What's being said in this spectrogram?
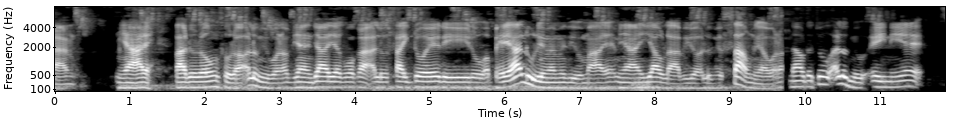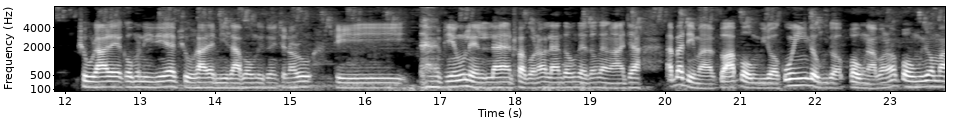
တာ များတယ်ဘာလို့လဲဆိုတော့အဲ့လိုမျိုးပေါ့နော်ပြန်ကြရက်ကွက်ကအဲ့လို site တွဲတွေတို့အဘယ်ကလူတွေမှမသိဘူးမာရဲ့အများကြီးရောက်လာပြီးတော့အဲ့လိုမျိုးစောင့်နေတာပေါ့နော်နောက်တချို့အဲ့လိုမျိုးအိမ်တွေရဲ့ဖြိုထားတဲ့ကုမ္ပဏီတွေရဲ့ဖြိုထားတဲ့မြေစာပုံတွေဆိုရင်ကျွန်တော်တို့ဒီပြင်းဦးလင်လမ်းအထွက်ပေါ့နော်လမ်း30 35ကြားအပတ်ဒီမှာသွားပုံပြီးတော့ကိုင်းကြီးလုပ်ပြီးတော့ပုံတာပေါ့နော်ပုံပြီးတော့မှ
